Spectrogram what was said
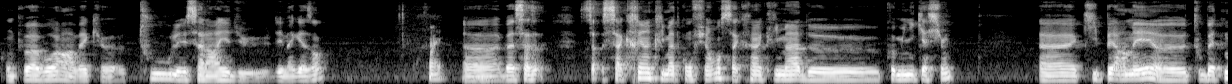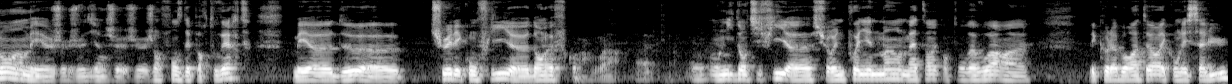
qu'on peut avoir avec tous les salariés du, des magasins, ouais. bah ça, ça, ça, crée un climat de confiance, ça crée un climat de communication euh, qui permet euh, tout bêtement, hein, mais je, veux dire, j'enfonce des portes ouvertes, mais euh, de tuer les conflits dans l'œuf, quoi. Voilà. On, identifie sur une poignée de main le matin quand on va voir les collaborateurs et qu'on les salue,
